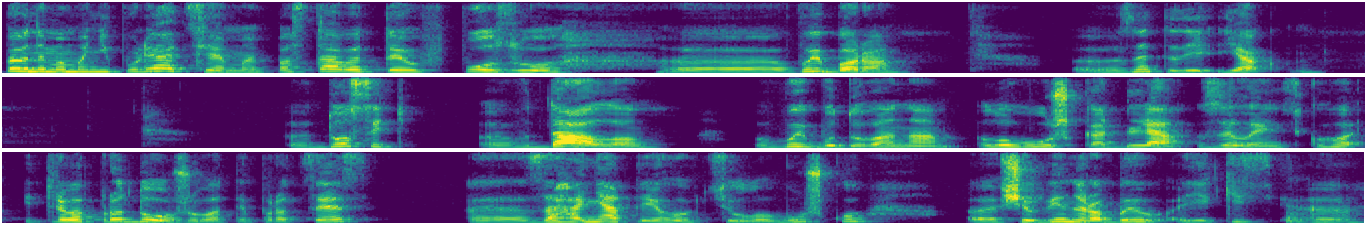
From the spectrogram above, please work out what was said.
Певними маніпуляціями поставити в позу е, вибора, е, знаєте, як? Е, Досить е, вдало вибудована ловушка для Зеленського, і треба продовжувати процес, е, заганяти його в цю ловушку, е, щоб він робив якийсь е,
